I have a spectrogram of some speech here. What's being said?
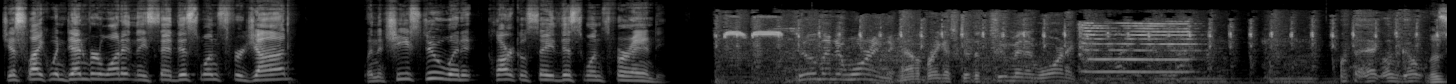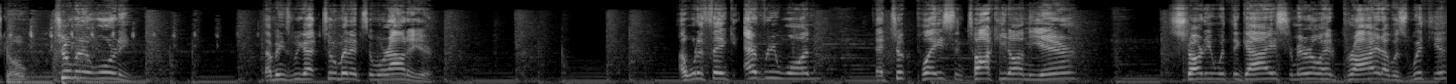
Just like when Denver won it and they said this one's for John, when the Chiefs do win it, Clark will say this one's for Andy. Two minute warning. That'll bring us to the two minute warning. What the heck? Let's go. Let's go. Two minute warning. That means we got two minutes and we're out of here. I want to thank everyone that took place in talking on the air, starting with the guys from Arrowhead Pride. I was with you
